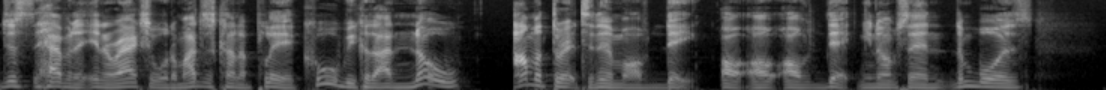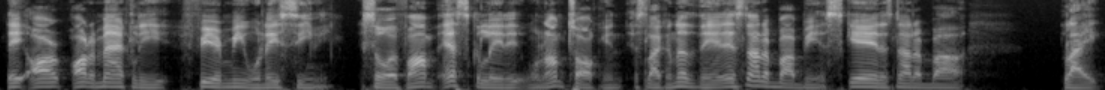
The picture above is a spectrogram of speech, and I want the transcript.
just having an interaction with them, I just kind of play it cool because I know I'm a threat to them off deck, off, off, deck. You know what I'm saying? Them boys, they are automatically fear me when they see me. So if I'm escalated when I'm talking, it's like another thing. It's not about being scared. It's not about like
